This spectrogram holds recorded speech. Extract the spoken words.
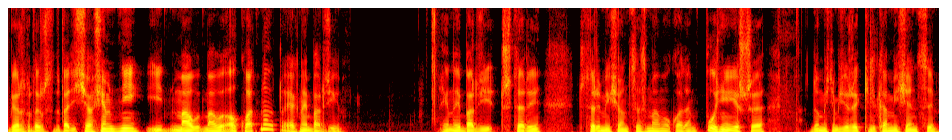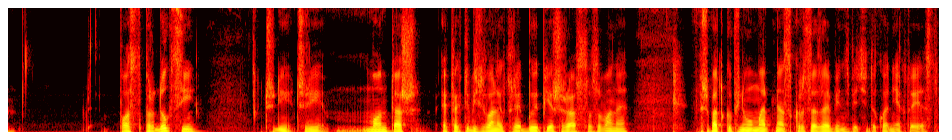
biorąc pod uwagę, że to 28 dni i mały, mały okład, no to jak najbardziej. Jak najbardziej 4, 4 miesiące z małym okładem. Później jeszcze domyślam się, że kilka miesięcy postprodukcji, czyli, czyli montaż, efekty wizualne, które były pierwszy raz stosowane w przypadku filmu Martina Scorsese, więc wiecie dokładnie jak to jest.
